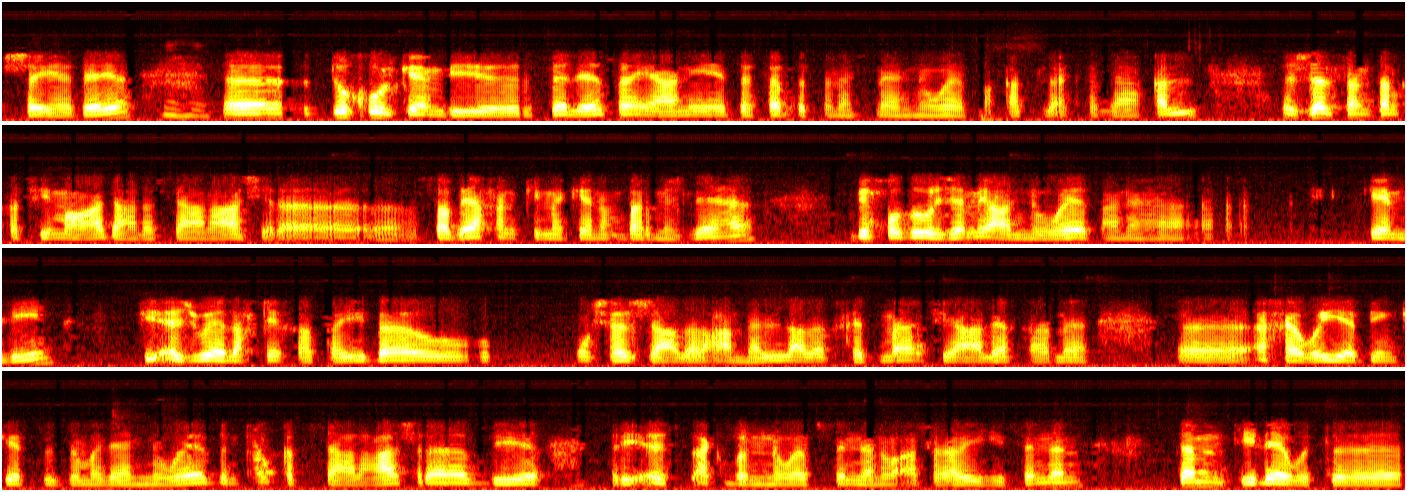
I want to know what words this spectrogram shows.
الشيء هذايا. آه، الدخول كان بسلاسه يعني تثبت من اسماء النواب فقط لا أكثر لا أقل. الجلسة انطلقت في موعدها على الساعة العاشرة صباحا كما كان مبرمج لها بحضور جميع النواب معناها كاملين. في أجواء الحقيقة طيبة ومشجع على العمل على الخدمة في علاقة ما آه، أخوية بين كافة الزملاء النواب انطلقت الساعة العاشرة برئاسة أكبر النواب سنا وأصغره سنا. تم تلاوة آه،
